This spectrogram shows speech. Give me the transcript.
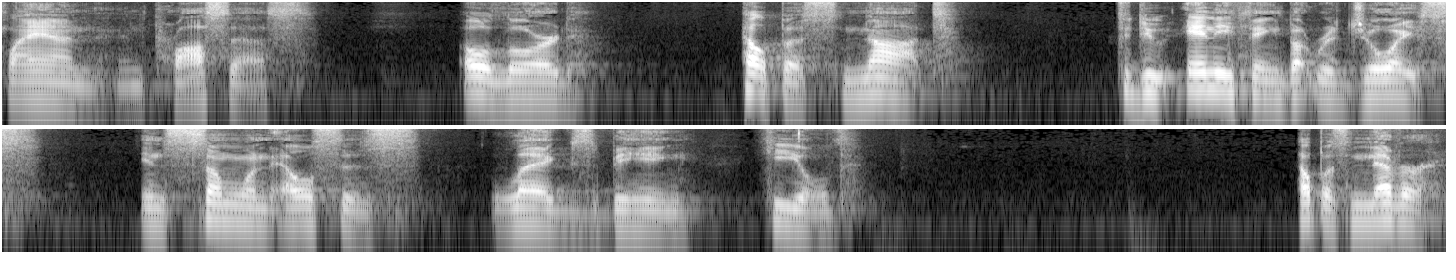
plan and process. Oh Lord, help us not to do anything but rejoice in someone else's legs being healed. Help us never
